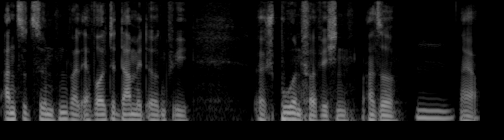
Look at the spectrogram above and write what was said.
anzuzünden, weil er wollte damit irgendwie äh, Spuren verwischen. Also, Mhm. naja.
